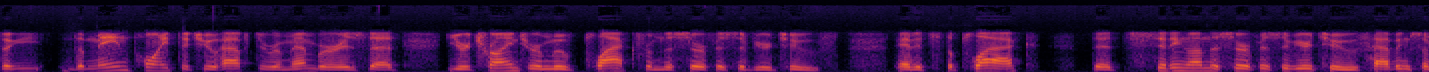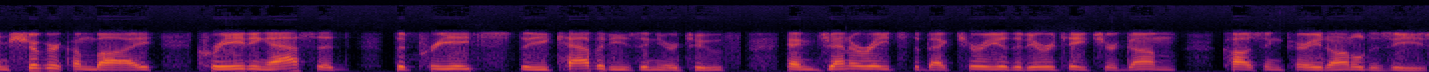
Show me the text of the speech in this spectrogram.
the the main point that you have to remember is that you're trying to remove plaque from the surface of your tooth, and it's the plaque that's sitting on the surface of your tooth, having some sugar come by, creating acid that creates the cavities in your tooth and generates the bacteria that irritates your gum, causing periodontal disease.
